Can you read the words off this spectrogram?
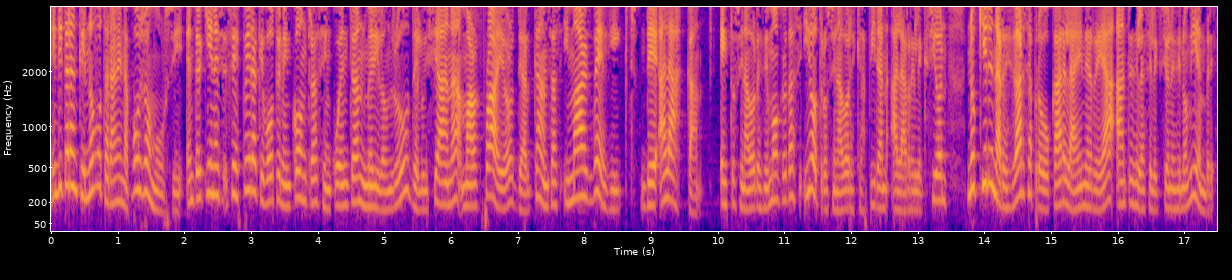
indicaran que no votarán en apoyo a Murphy. Entre quienes se espera que voten en contra se encuentran Mary Drew de Luisiana, Mark Pryor de Arkansas y Mark Begich de Alaska. Estos senadores demócratas y otros senadores que aspiran a la reelección no quieren arriesgarse a provocar a la NRA antes de las elecciones de noviembre,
